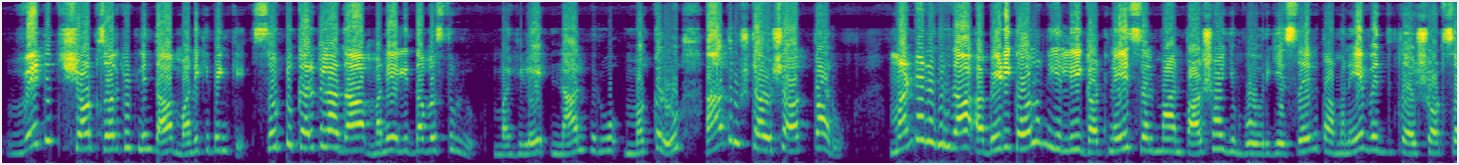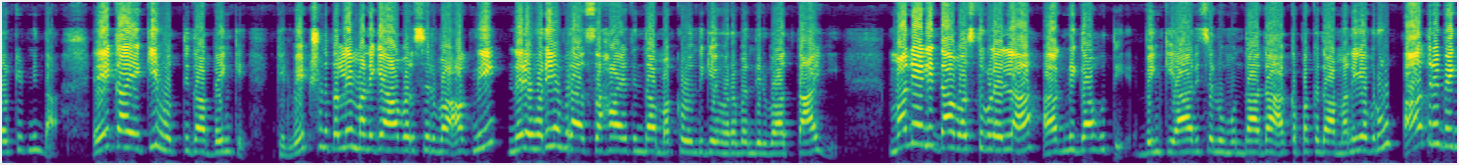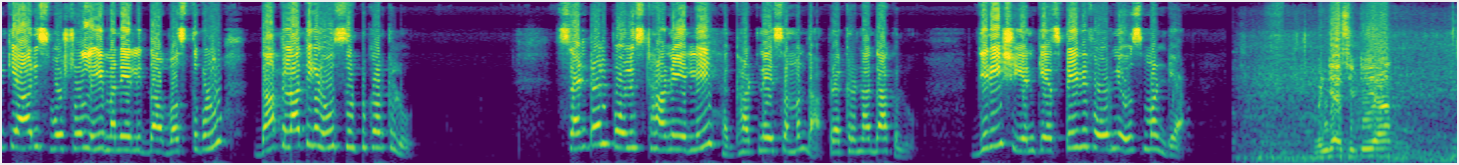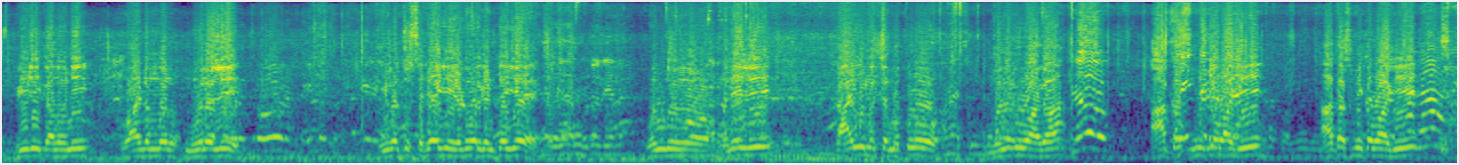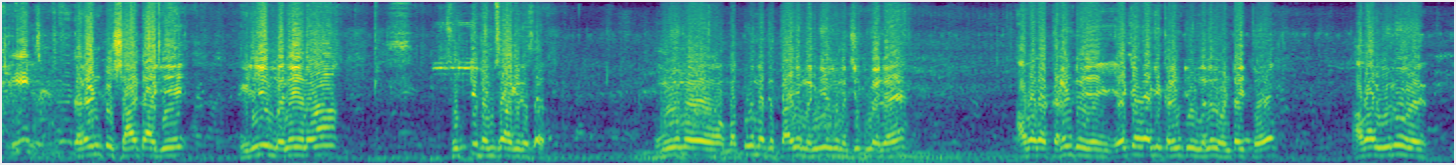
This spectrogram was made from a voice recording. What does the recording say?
ವಿದ್ಯುತ್ ಶಾರ್ಟ್ ಸರ್ಕ್ಯೂಟ್ನಿಂದ ಮನೆಗೆ ಬೆಂಕಿ, ಸುಟ್ಟು ಕರಕಲಾದ ಮನೆಯಲ್ಲಿದ್ದ ವಸ್ತುಗಳು, ಮಹಿಳೆ, ನಾಲ್ವರು ಮಕ್ಕಳು, ಅದೃಷ್ಟವಶಾತ್ ಪಾರು. ಮಂಡ್ಯ ನಗರದ ಅಬೇಡಿ ಕಾಲೋನಿಯಲ್ಲಿ ಘಟನೆ, ಸಲ್ಮಾನ್ ಪಾಷಾ ಎಂಬುವರಿಗೆ ಸೇರಿದ ಮನೆ ವಿದ್ಯುತ್ ಶಾರ್ಟ್ ಸರ್ಕ್ಯೂಟ್ನಿಂದ ಏಕಾಏಕಿ ಹೊತ್ತಿದ ಬೆಂಕಿ. ಕೆಲವೇ ಕ್ಷಣದಲ್ಲಿ ಮನೆಗೆ ಆವರಿಸಿರುವ ಅಗ್ನಿ, ನೆರೆಹೊರೆಯವರ ಸಹಾಯದಿಂದ ಮಕ್ಕಳೊಂದಿಗೆ ಹೊರಬಂದಿರುವ ತಾಯಿ. ಮನೆಯಲ್ಲಿದ್ದ ವಸ್ತುಗಳೆಲ್ಲ ಅಗ್ನಿಗಾಹುತಿ. ಬೆಂಕಿ ಆರಿಸಲು ಮುಂದಾದ ಅಕ್ಕಪಕ್ಕದ ಮನೆಯವರು, ಆದರೆ ಬೆಂಕಿ ಆರಿಸುವಷ್ಟರಲ್ಲಿ ಮನೆಯಲ್ಲಿದ್ದ ವಸ್ತುಗಳು, ದಾಖಲಾತಿಗಳು ಸುಟ್ಟು ಕರಕಲು. ಸೆಂಟ್ರಲ್ ಪೊಲೀಸ್ ಠಾಣೆಯಲ್ಲಿ ಘಟನೆ ಸಂಬಂಧ ಪ್ರಕರಣ ದಾಖಲು. Girish, NKS TV four news, Mandya. Mandya ಸಿಟಿಯ ಬಿಡಿ ಕಾಲೋನಿ ವಾರ್ಡ್ ನಂಬರ್ ಮೂರಲ್ಲಿ ಇವತ್ತು ಸರಿಯಾಗಿ ಎರಡೂವರೆ ಗಂಟೆಗೆ ಒಂದು ಮನೆಯಲ್ಲಿ ತಾಯಿ ಮತ್ತು ಮಕ್ಕಳು ಮಲಗುವಾಗ ಆಕಸ್ಮಿಕವಾಗಿ ಆಕಸ್ಮಿಕವಾಗಿ ಕರೆಂಟು ಶಾರ್ಟ್ ಆಗಿ ಇಡೀ ಮನೆಯ ಸುಟ್ಟಿ ಧ್ವಂಸ ಆಗಿದೆ ಸರ್. ಮೂರು ಮಕ್ಕಳು ಮತ್ತು ತಾಯಿ ಮನೆಯಲ್ಲಿ ಮಂಚಿದ ಮೇಲೆ ಆವಾಗ ಕರೆಂಟ್ ಏಕವಾಗಿ ಕರೆಂಟ್ ಇವ್ರ ಮನೇಲಿ ಹೊಂಟಾಯ್ತು ಆವಾಗ ಇವರು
